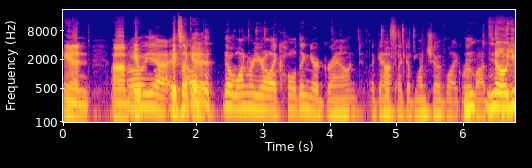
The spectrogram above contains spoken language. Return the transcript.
And um, Oh it- yeah, it's like a- the, the one where you're like holding your ground against like a bunch of like robots. No, you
